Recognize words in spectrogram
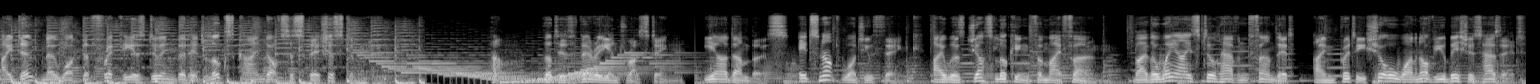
I don't know what the frick he is doing but it looks kind of suspicious to me. Hum. That is very interesting. Yeah Dumbus. It's not what you think. I was just looking for my phone. By the way I still haven't found it. I'm pretty sure one of you bitches has it.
